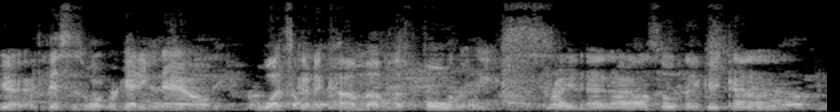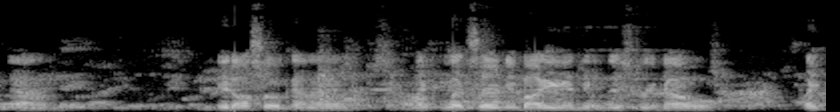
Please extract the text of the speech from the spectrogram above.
yeah. if this is what we're getting now, what's going to come of the full release? Right, and I also think it kind of, um, it also kind of like lets anybody in the industry know, like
